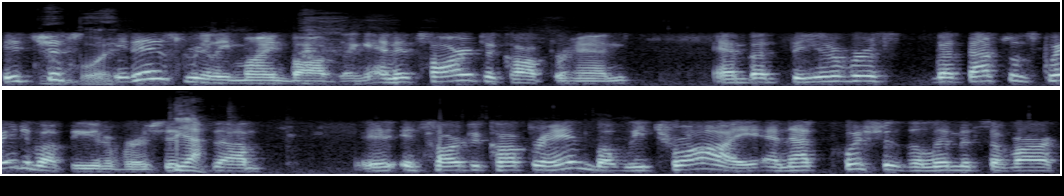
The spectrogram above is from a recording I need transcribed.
It's oh, just oh it is really mind-boggling, and it's hard to comprehend. And but the universe, but that's what's great about the universe. It's, yeah. Um, it's hard to comprehend, but we try, and that pushes the limits of our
